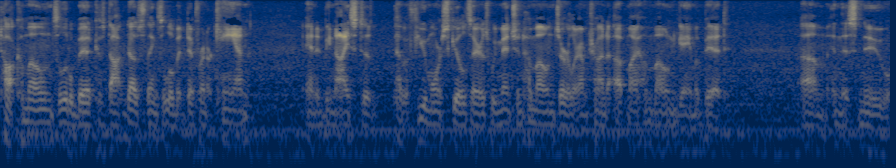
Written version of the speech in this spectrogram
talk Hamons a little bit because Doc does things a little bit different or can. And it'd be nice to have a few more skills there. As we mentioned Hamons earlier, I'm trying to up my Hamon game a bit um, in this new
